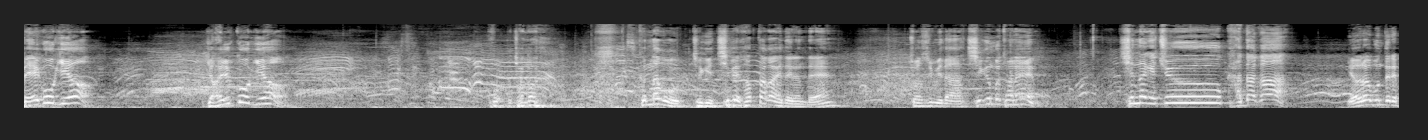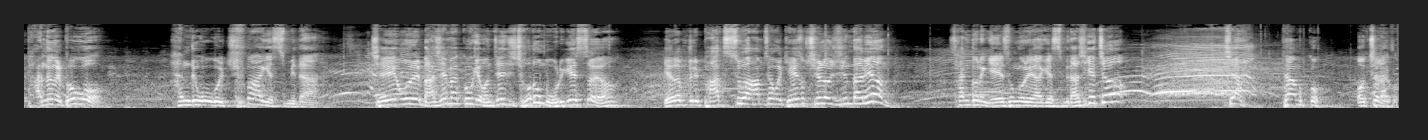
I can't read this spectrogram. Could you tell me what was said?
네 곡이요. 열 곡이요. 어, 잠깐 끝나고 저기 집에 갔다 가야 되는데 좋습니다. 지금부터는 신나게 쭉 가다가 여러분들의 반응을 보고 한두 곡을 추가하겠습니다. 제 오늘 마지막 곡이 언제인지 저도 모르겠어요. 여러분들이 박수와 함성을 계속 질러주신다면 상도는 계속 노래하겠습니다. 아시겠죠? 자, 다음 곡 어쩌라고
